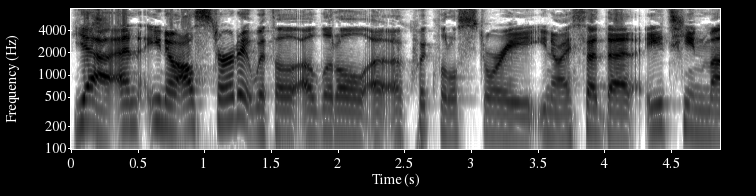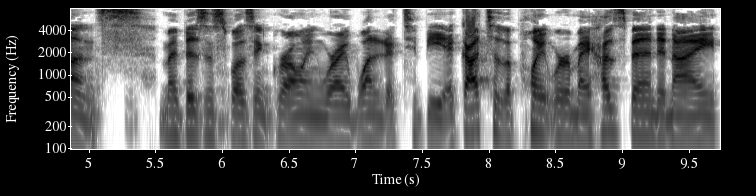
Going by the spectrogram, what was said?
Yeah. And, you know, I'll start it with a, a little, a, a, quick little story. You know, I said that 18 months, my business wasn't growing where I wanted it to be. It got to the point where my husband and I,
